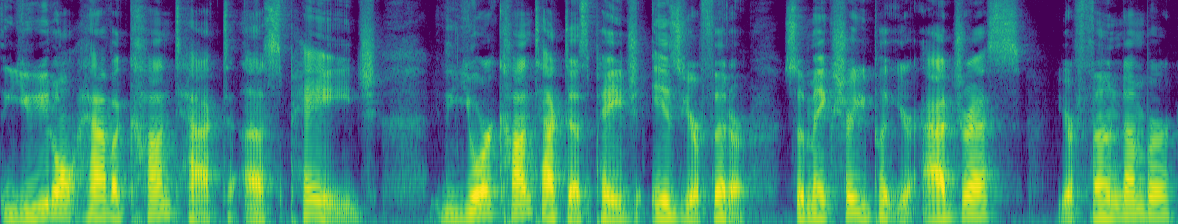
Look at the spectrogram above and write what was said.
you don't have a contact us page. Your contact us page is your footer. So make sure you put your address, your phone number,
